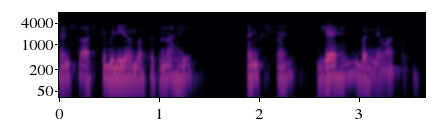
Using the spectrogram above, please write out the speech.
फ्रेंड्स आज की वीडियो में बस इतना ही। थैंक्स फ्रेंड जय हिंद बंदे मातरम।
